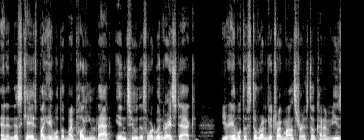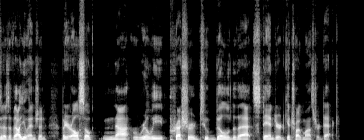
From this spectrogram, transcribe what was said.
And in this case, by able to by plugging that into this Lord Windgrace deck, you're able to still run Gitrog Monster and still kind of use it as a value engine, but you're also not really pressured to build that standard Gitrog Monster deck.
